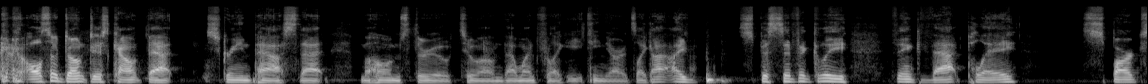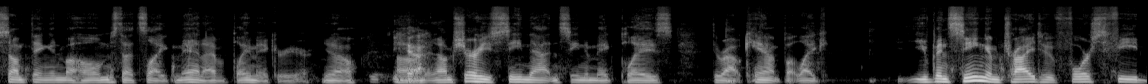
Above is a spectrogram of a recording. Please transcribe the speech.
also don't discount that screen pass that Mahomes threw to him that went for like 18 yards. Like I, I specifically think that play sparked something in Mahomes that's like, man, I have a playmaker here, you know. Yeah. Um, and I'm sure he's seen that and seen him make plays throughout camp, but like you've been seeing him try to force feed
